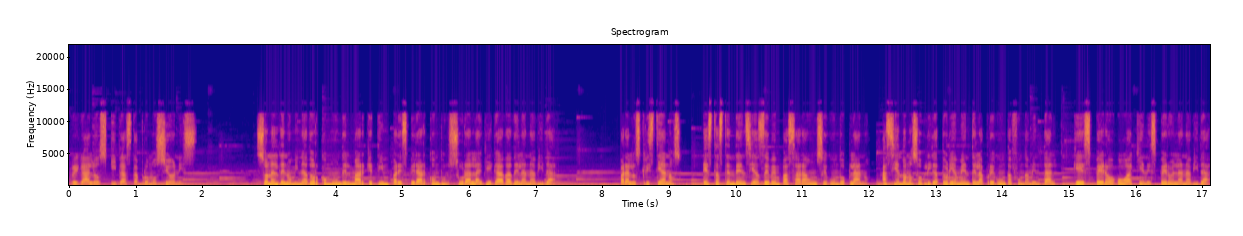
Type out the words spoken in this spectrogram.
regalos y hasta promociones. Son el denominador común del marketing para esperar con dulzura la llegada de la Navidad. Para los cristianos, estas tendencias deben pasar a un segundo plano, haciéndonos obligatoriamente la pregunta fundamental, ¿qué espero o a quién espero en la Navidad?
